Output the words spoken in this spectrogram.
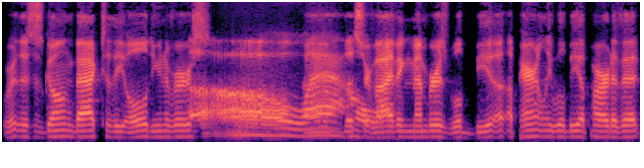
where this is going back to the old universe. Oh Um, wow! the surviving members will be uh, apparently will be a part of it.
